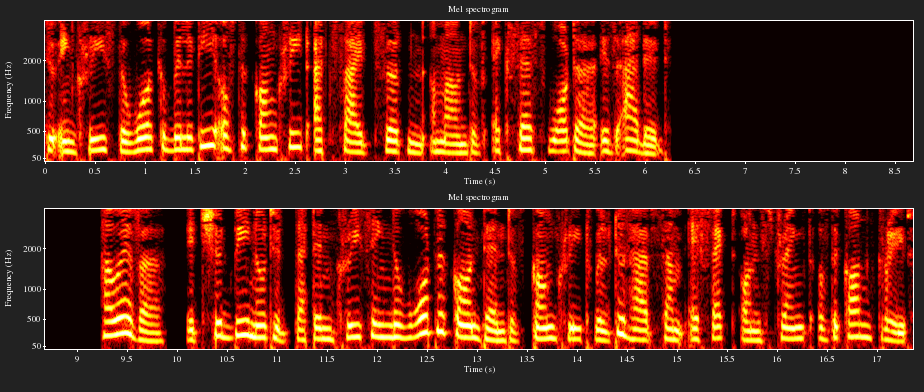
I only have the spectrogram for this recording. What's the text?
to increase the workability of the concrete at site certain amount of excess water is added. However, it should be noted that increasing the water content of concrete will to have some effect on strength of the concrete.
